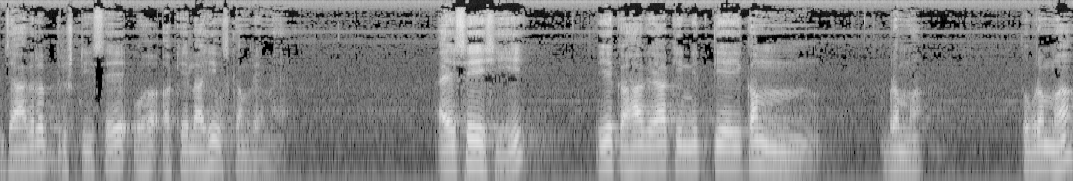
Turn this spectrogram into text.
जागृत दृष्टि से वह अकेला ही उस कमरे में है। ऐसे ही ये कहा गया कि नित्येकम ब्रह्म। तो ब्रह्म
